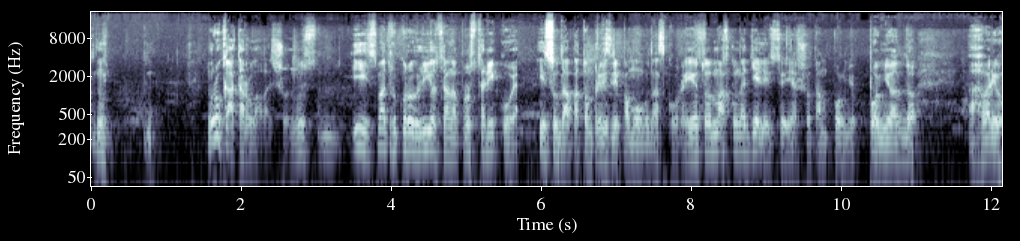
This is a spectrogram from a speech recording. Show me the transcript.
ну, ну рука оторвалась, что. Ну, и смотрю, кровь льется, она просто рекой. И сюда потом привезли, по-моему, на скорой. И эту маску надели, и все, я что там помню. Помню одно. А говорю,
